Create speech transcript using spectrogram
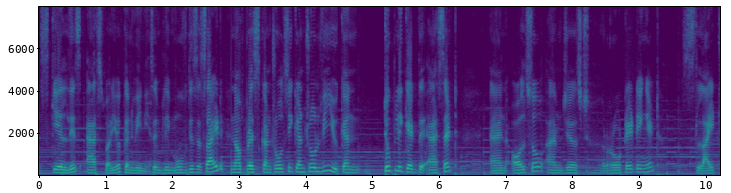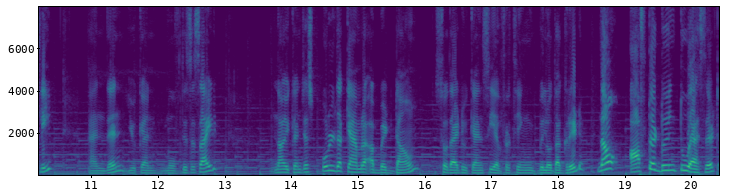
scale this as per your convenience. Simply move this aside. Now press ctrl c ctrl v. You can duplicate the asset and also i'm just rotating it slightly. And then you can move this aside. Now you can just pull the camera a bit down so that you can see everything below the grid. Now after doing two asset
